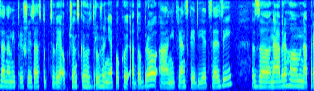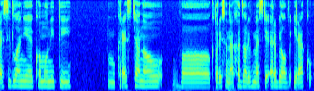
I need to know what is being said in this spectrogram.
za nami prišli zástupcovia občianskeho združenia Pokoj a dobro a Nitrianskej diecézy s návrhom na presídlenie komunity kresťanov, v, ktorí sa nachádzali v meste Erbil v Iraku.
